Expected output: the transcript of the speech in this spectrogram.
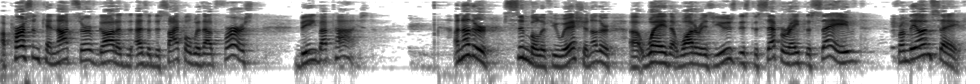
A person cannot serve God as, as a disciple without first being baptized. Another symbol, if you wish, another uh, way that water is used is to separate the saved from the unsaved.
